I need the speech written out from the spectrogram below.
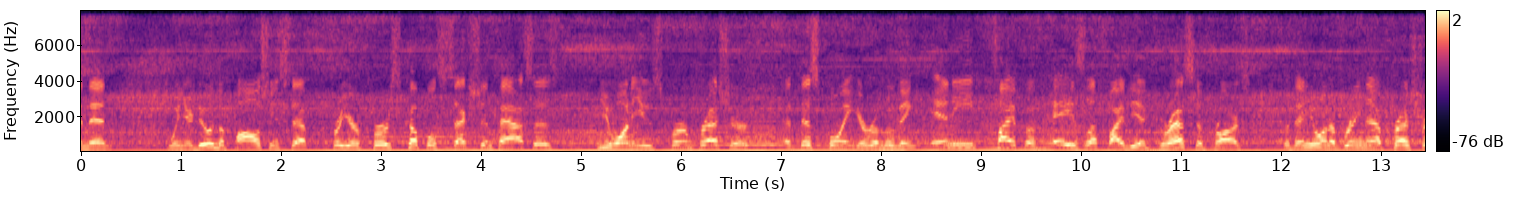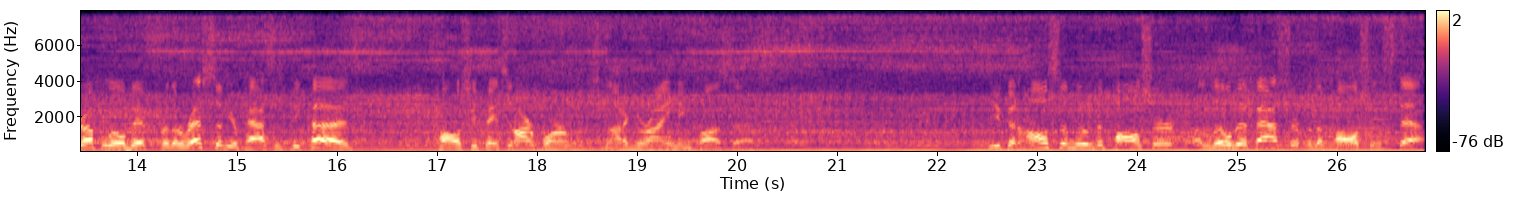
And then when you're doing the polishing step, for your first couple section passes, you want to use firm pressure. At this point, you're removing any type of haze left by the aggressive products, but then you want to bring that pressure up a little bit for the rest of your passes because polishing paint's an art form. It's not a grinding process. You can also move the polisher a little bit faster for the polishing step.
